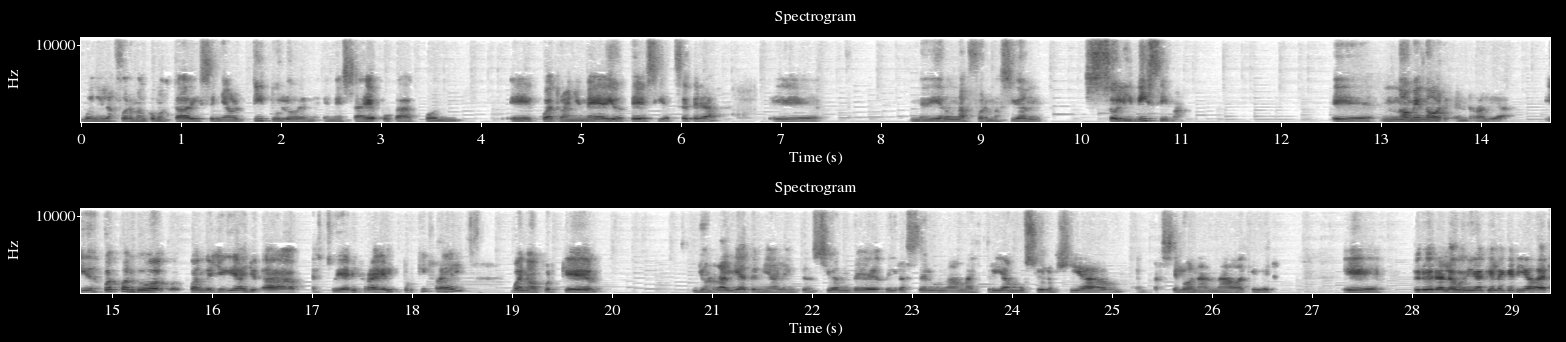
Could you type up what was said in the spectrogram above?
bueno, y la forma en cómo estaba diseñado el título en, esa época, con eh, cuatro años y medio, tesis, etcétera, eh, me dieron una formación solidísima, eh, no menor en realidad. Y después cuando, cuando llegué a, a estudiar Israel, ¿por qué Israel? Bueno, porque yo en realidad tenía la intención de, ir a hacer una maestría en museología en Barcelona, nada que ver. Eh, pero era la única que le quería dar,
